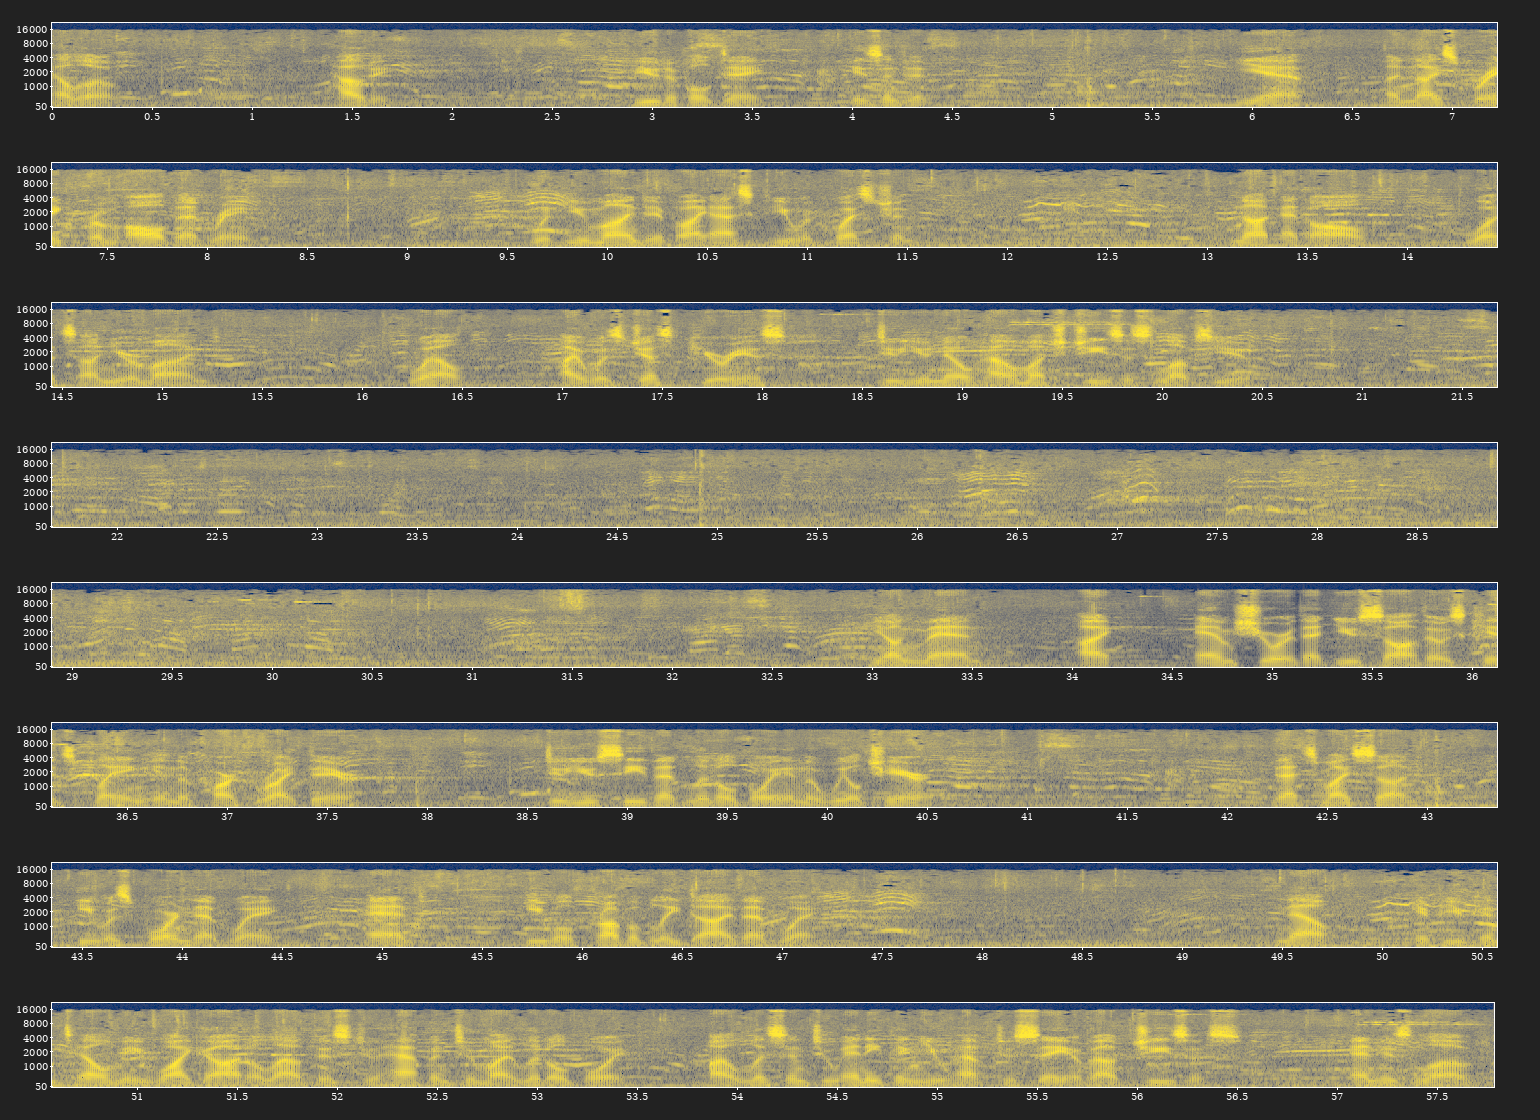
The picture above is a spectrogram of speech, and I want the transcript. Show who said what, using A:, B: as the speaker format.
A: Hello. Howdy. Beautiful day, isn't it? Yeah, a nice break from all that rain. Would you mind if I asked you a question? Not at all, what's on your mind? Well, I was just curious, do you know how much Jesus loves you? Young man, I am sure that you saw those kids playing in the park right there. Do you see that little boy in the wheelchair? That's my son, he was born that way, and, he will probably die that way. Now, if you can tell me why God allowed this to happen to my little boy, I'll listen to anything you have to say about Jesus, and his love,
